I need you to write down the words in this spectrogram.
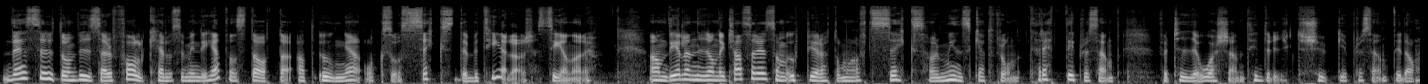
Dessutom visar Folkhälsomyndighetens data att unga också sexdebuterar senare. Andelen niondeklassare som uppger att de har haft sex har minskat från 30 procent för tio år sedan till drygt 20 procent idag.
